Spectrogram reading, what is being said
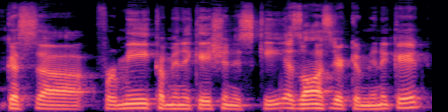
because uh, for me communication is key as long as they communicate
